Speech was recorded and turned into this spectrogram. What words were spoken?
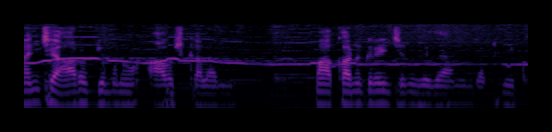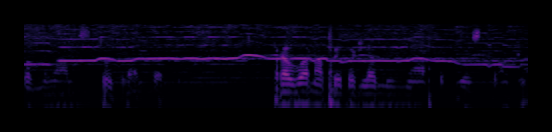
మంచి ఆరోగ్యమును ఆవిష్కాలను మాకు అనుగ్రహించిన విధానం బట్టి మీకు వందనాలు స్తోత్రాలు ప్రభు నా ప్రిపడిలో మేము జ్ఞాపకం చేసుకుంటూ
